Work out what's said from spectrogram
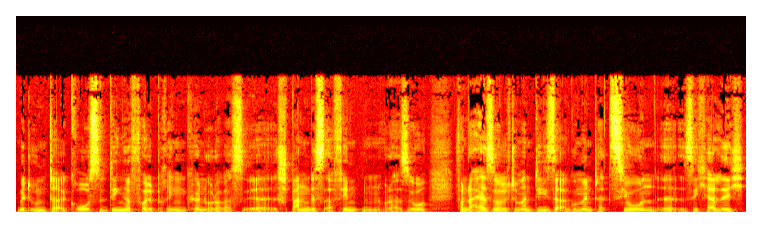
mitunter große Dinge vollbringen können oder was äh, Spannendes erfinden oder so. Von daher sollte man diese Argumentation äh, sicherlich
